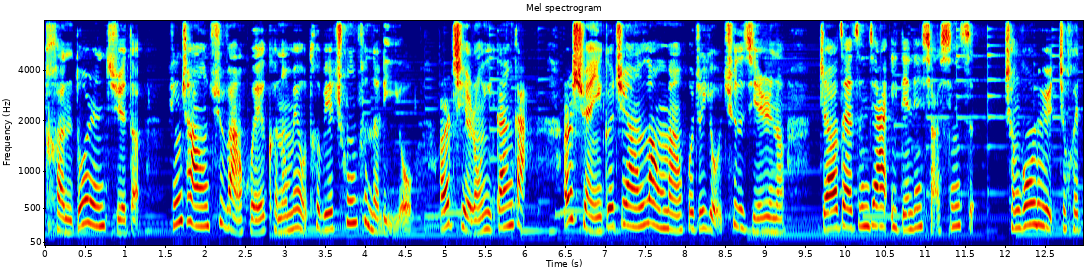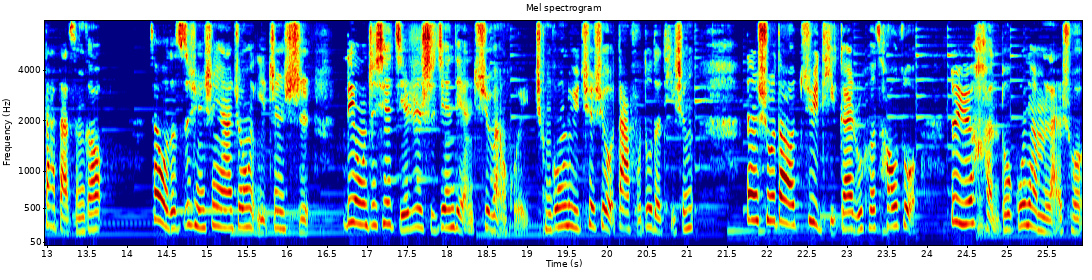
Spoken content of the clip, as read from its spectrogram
很多人觉得平常去挽回可能没有特别充分的理由，而且容易尴尬，而选一个这样浪漫或者有趣的节日呢，只要再增加一点点小心思，成功率就会大大增高。在我的咨询生涯中也证实。利用这些节日时间点去挽回，成功率确实有大幅度的提升。但说到具体该如何操作，对于很多姑娘们来说，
